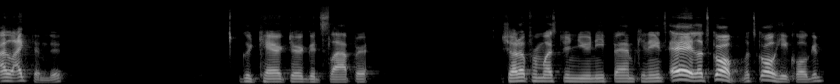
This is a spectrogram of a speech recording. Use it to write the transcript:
I liked him, dude. Good character, good slapper. Shut up from Western Uni, fam. Canadians. Hey, let's go. Let's go, Heath Logan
